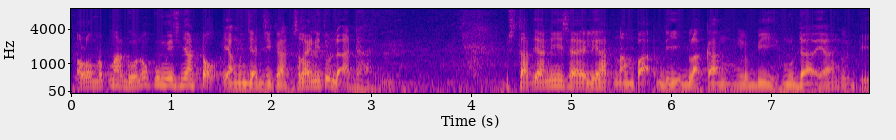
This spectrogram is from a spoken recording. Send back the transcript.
Kalau Margono kumisnya tok yang menjanjikan, selain itu tidak ada. Ustadz Yani saya lihat nampak di belakang lebih muda ya, lebih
